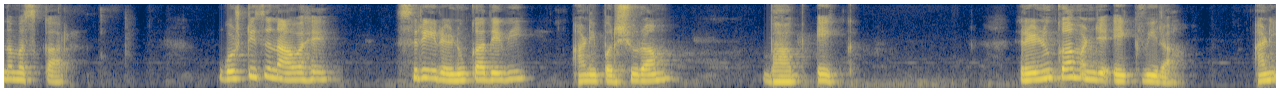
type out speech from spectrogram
नमस्कार. गोष्टीचं नाव आहे श्री रेणुकादेवी आणि परशुराम भाग एक. रेणुका म्हणजे एकवीरा आणि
